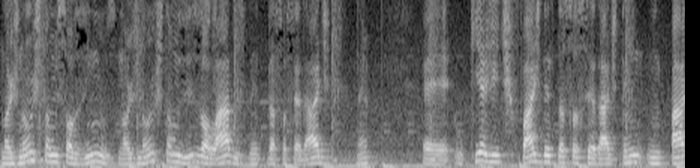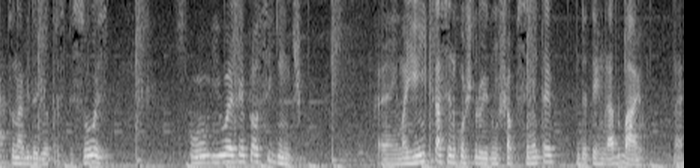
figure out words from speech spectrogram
nós não estamos sozinhos, nós não estamos isolados dentro da sociedade, né? É, o que a gente faz dentro da sociedade tem impacto na vida de outras pessoas. O, e o exemplo é o seguinte: é, imagine que está sendo construído um shopping center em determinado bairro, né?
